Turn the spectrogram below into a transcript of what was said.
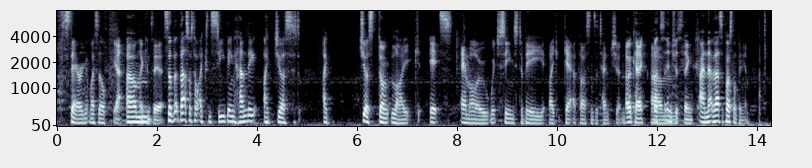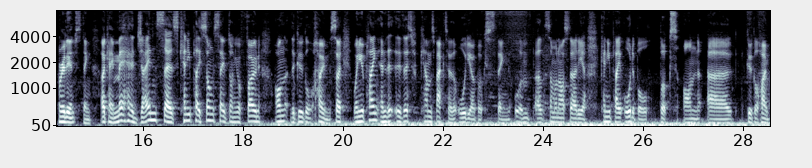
staring at myself. Yeah, um, I can see it. So that, that sort of stuff I can see being handy. I just, just don't like its mo, which seems to be like get a person's attention. Okay, that's Um, interesting. And that, that's a personal opinion. Really interesting. Okay, Meher Jain says, "Can you play songs saved on your phone on the Google Home?" So when you're playing, and th- this comes back to the audiobooks thing. Um, uh, someone asked earlier, "Can you play Audible books on uh, Google Home?"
